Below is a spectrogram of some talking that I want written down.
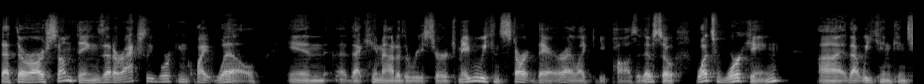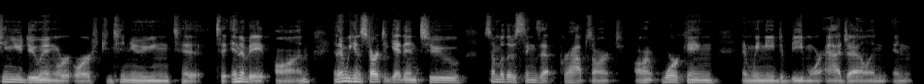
that there are some things that are actually working quite well in uh, that came out of the research. Maybe we can start there. I like to be positive. So, what's working? Uh, that we can continue doing or, or continuing to, to innovate on and then we can start to get into some of those things that perhaps aren't aren't working and we need to be more agile and, and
